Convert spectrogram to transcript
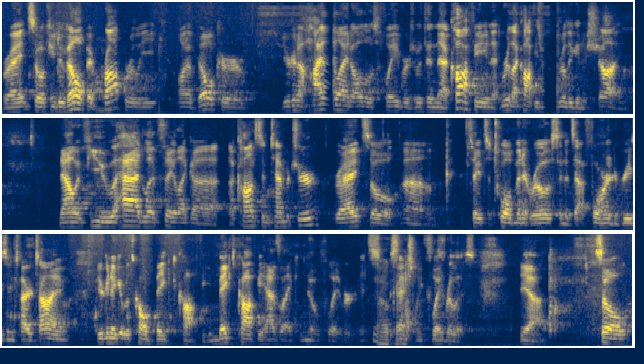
right? So if you develop it properly on a bell curve, you're going to highlight all those flavors within that coffee, and that, that coffee is really going to shine. Now, if you had, let's say, like a, a constant temperature, right? So, um, say it's a 12 minute roast and it's at 400 degrees the entire time, you're going to get what's called baked coffee. Baked coffee has like no flavor, it's okay. essentially flavorless. Yeah. So,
